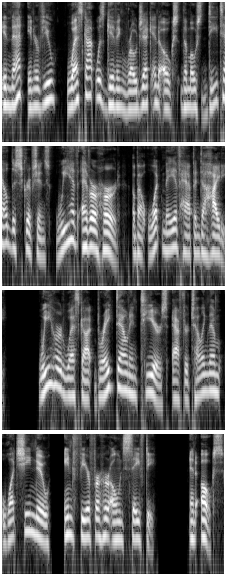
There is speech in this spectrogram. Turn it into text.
In that interview, Westcott was giving Rojek and Oakes the most detailed descriptions we have ever heard about what may have happened to Heidi. We heard Westcott break down in tears after telling them what she knew in fear for her own safety. And Oakes,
